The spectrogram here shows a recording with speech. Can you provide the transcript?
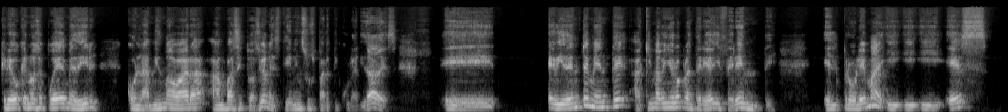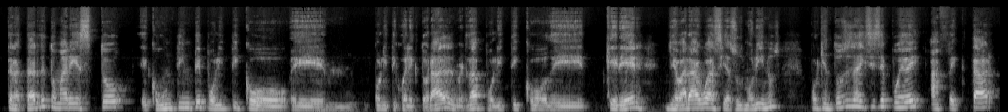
creo que no se puede medir con la misma vara ambas situaciones, tienen sus particularidades. Eh, evidentemente, aquí más bien yo lo plantearía diferente. El problema y, es tratar de tomar esto eh, con un tinte político, eh, político electoral, ¿verdad? Político de querer llevar agua hacia sus molinos, porque entonces ahí sí se puede afectar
